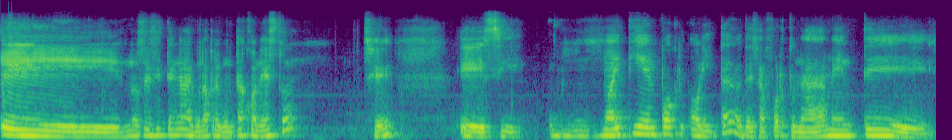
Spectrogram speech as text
Eh, no sé si tengan alguna pregunta con esto. ¿sí? Eh, si no hay tiempo ahorita, desafortunadamente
